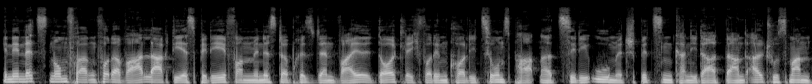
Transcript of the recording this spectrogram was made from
In den letzten Umfragen vor der Wahl lag die SPD von Ministerpräsident Weil deutlich vor dem Koalitionspartner CDU mit Spitzenkandidat Bernd Althusmann.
